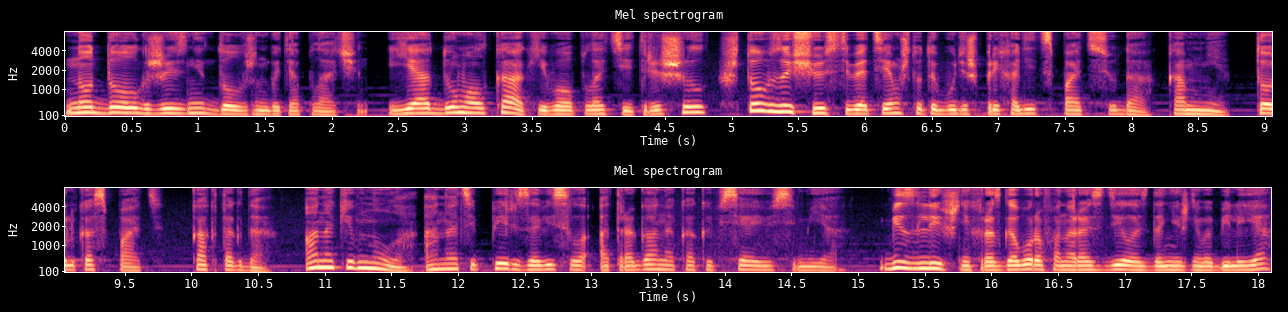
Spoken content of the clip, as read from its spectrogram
Но долг жизни должен быть оплачен. Я думал, как его оплатить. Решил, что взыщу с тебя тем, что ты будешь приходить спать сюда, ко мне. Только спать. Как тогда?» Она кивнула. Она теперь зависела от Рогана, как и вся ее семья. Без лишних разговоров она разделась до нижнего белья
